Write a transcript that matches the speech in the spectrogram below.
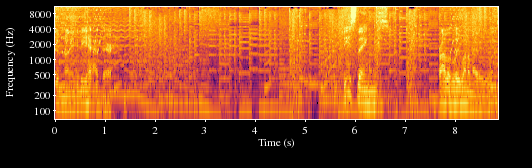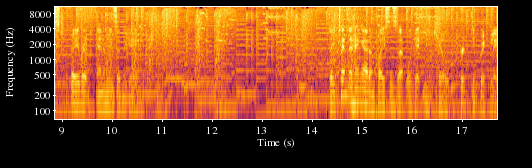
Good money to be had there. These things Probably one of my least favorite enemies in the game. They tend to hang out in places that will get you killed pretty quickly.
